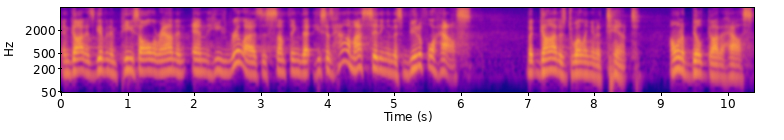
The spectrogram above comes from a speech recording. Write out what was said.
and God has given him peace all around. And, and he realizes something that he says, How am I sitting in this beautiful house? but God is dwelling in a tent. I want to build God a house.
